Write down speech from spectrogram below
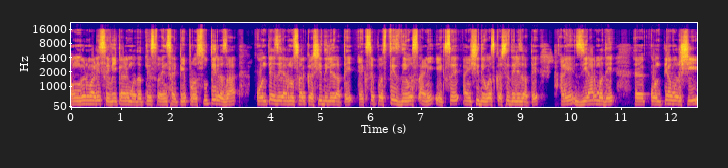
अंगणवाडी सेविका आणि मदतनीस ताईंसाठी प्रसूती रजा कोणत्या जे आरनुसार कशी दिली जाते? एकशे पस्तीस दिवस आणि एकशे ऐंशी दिवस कशी दिली जाते? आणि जी आरमध्ये कोणत्या वर्षी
